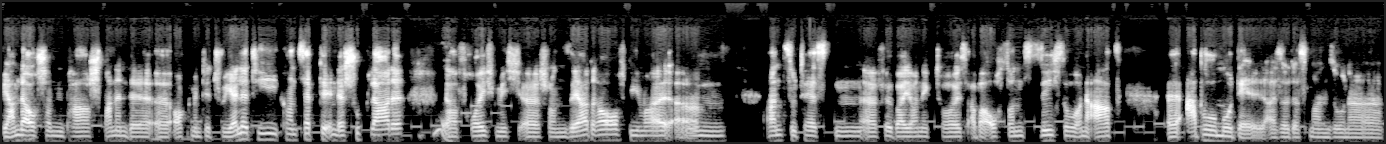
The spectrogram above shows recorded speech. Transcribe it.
wir haben da auch schon ein paar spannende äh, Augmented Reality Konzepte in der Schublade. Da freue ich mich äh, schon sehr drauf, die mal ähm, anzutesten äh, für Bionic Toys. Aber auch sonst sehe ich so eine Art äh, Abo-Modell, also dass man so eine,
